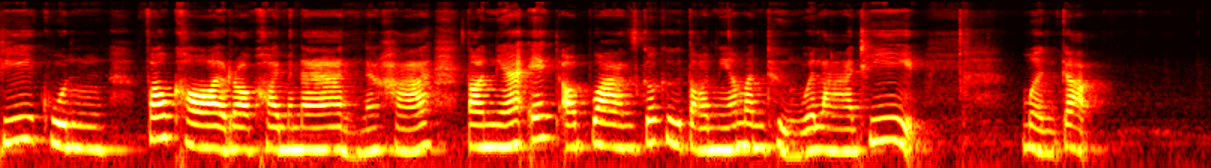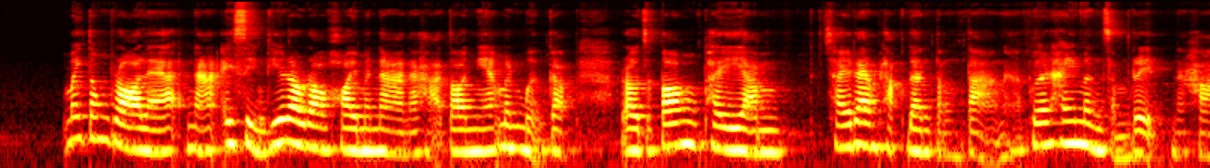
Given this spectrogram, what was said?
ที่คุณเฝ้าคอย รอคอยมานานนะคะ ตอนนี้ Eight of Wands ก็คือตอนนี้มันถึงเวลาที่เหมือนกับ ไม่ต้องรอแล้วนะ ไอสิ่งที่เรารอคอยมานานนะคะ ตอนนี้มันเหมือนกับเราจะต้องพยายาม ใช้แรงผลักดันต่างๆนะเพื่อให้มันสำเร็จนะคะ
